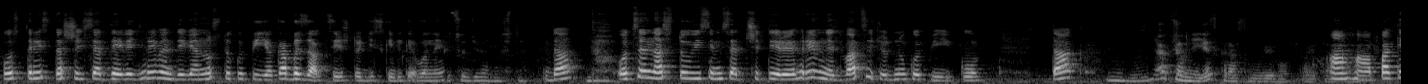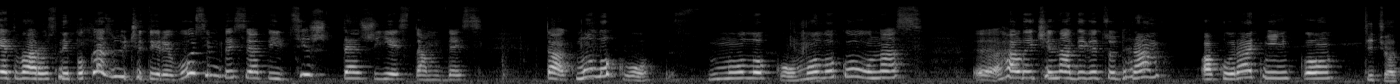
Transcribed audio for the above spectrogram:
по 369 гривень 90 копійок. А без акції ж тоді скільки вони? 590. Да? Оце на 184 гривни 21 копійку. Так. Угу. А что мне есть красную рыбу? поэтому- Ага, пакет варус не показую 4,80 і ці ж теж є там десь. Так, молоко. Молоко. Молоко у нас е, галичина 900 грам, акуратненько, Течет.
